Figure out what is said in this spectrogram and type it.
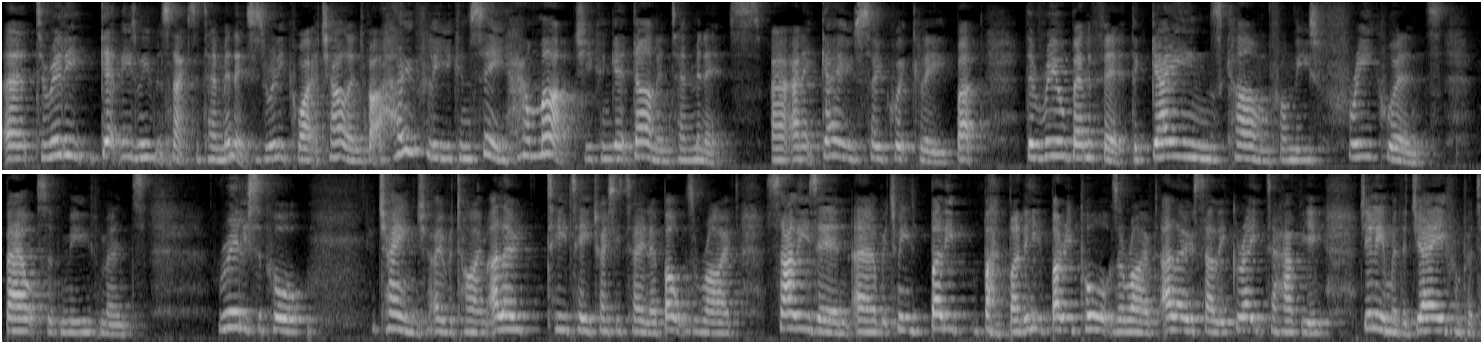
Uh, to really get these movement snacks to 10 minutes is really quite a challenge, but hopefully you can see how much you can get done in 10 minutes. Uh, and it goes so quickly, but the real benefit, the gains come from these frequent bouts of movement really support change over time. Hello, TT, Tracy Taylor. Bolt's arrived. Sally's in, uh, which means Buddy, Buddy, Burry Port's arrived. Hello, Sally. Great to have you. Gillian with a J from Port.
